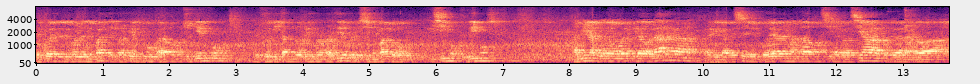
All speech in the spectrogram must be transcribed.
después del gol del empate el partido estuvo parado mucho tiempo le fue quitando ritmo al partido pero sin embargo hicimos, pudimos también la podíamos haber tirado larga para que cabece, podría haber mandado a Maciel a cabecear, podría haber mandado a,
